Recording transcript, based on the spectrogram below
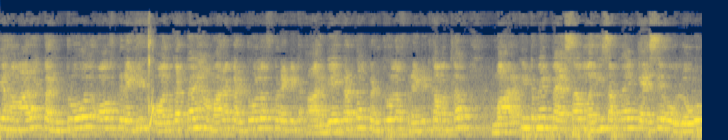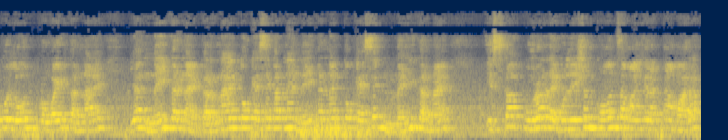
कि हमारा कंट्रोल ऑफ़ क्रेडिट कौन करता है, हमारा कंट्रोल ऑफ़ क्रेडिट आरबीआई करता है। कंट्रोल ऑफ़ क्रेडिट का मतलब मार्केट में पैसा मनी सप्लाई कैसे हो? लोगों को लोन प्रोवाइड करना है या नहीं करना है? करना है तो कैसे करना है? नहीं करना है तो कैसे नहीं करना है? इसका पूरा रेगुलेशन कौन संभाल के रखता है? हमारा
